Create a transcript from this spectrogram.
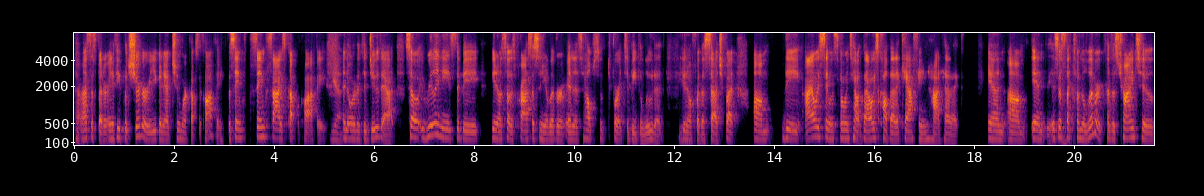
processed better. And if you put sugar, you can add two more cups of coffee, the same same size cup of coffee, yeah. in order to do that. So it really needs to be, you know, so it's processed in your liver, and it helps for it to be diluted, yeah. you know, for the such. But um, the I always say when someone tells, I always call that a caffeine hot headache and um and it's just like from the liver because it's trying to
